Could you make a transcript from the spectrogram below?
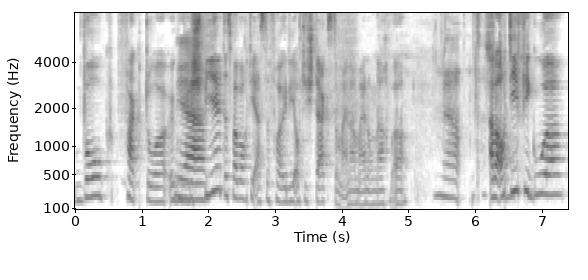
Vogue-Faktor irgendwie Ja. gespielt. Das war aber auch die erste Folge, die auch die stärkste meiner Meinung nach war. Ja, das Aber auch die Figur,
